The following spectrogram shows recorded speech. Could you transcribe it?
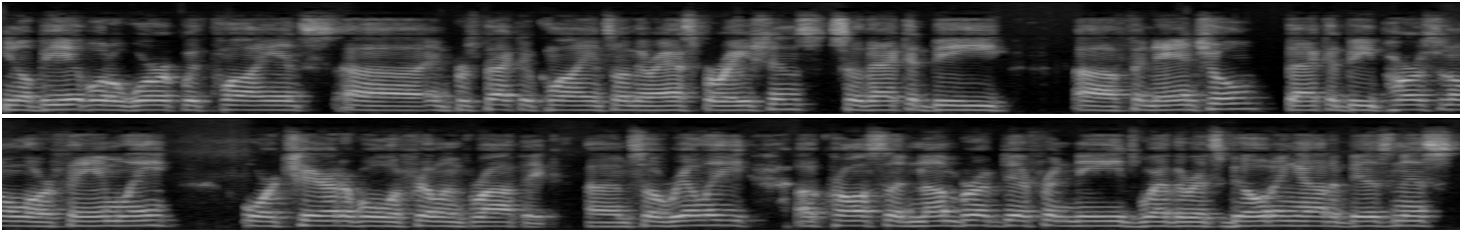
you know be able to work with clients uh, and prospective clients on their aspirations. So that could be uh, financial, that could be personal or family, or charitable or philanthropic. Um, so really across a number of different needs, whether it's building out a business,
